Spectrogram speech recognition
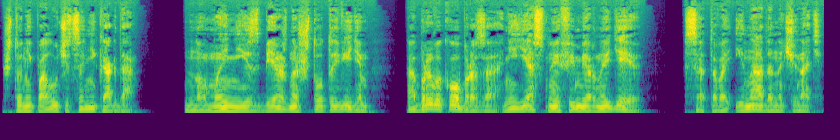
что не получится никогда. Но мы неизбежно что-то видим, обрывок образа, неясную эфемерную идею. С этого и надо начинать.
